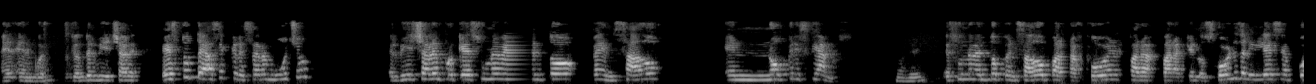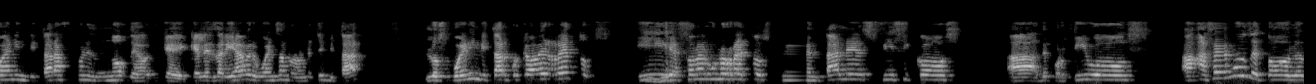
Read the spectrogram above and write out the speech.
en, cuestión del VHL. Esto te hace crecer mucho, el VH Challenge, porque es un evento pensado en no cristianos. Es un evento pensado para jóvenes, para, para que los jóvenes de la iglesia puedan invitar a jóvenes no, que, que les daría vergüenza normalmente invitar, los pueden invitar porque va a haber retos. Y son algunos retos mentales, físicos, ah, deportivos. Ah, hacemos de todo.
